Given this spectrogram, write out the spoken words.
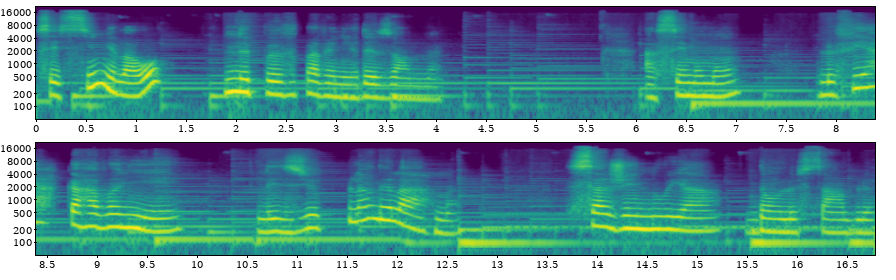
ces signes là-haut ne peuvent pas venir des hommes. À ces moments, le fier caravanier, les yeux plein de larmes, s'agenouilla dans le sable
